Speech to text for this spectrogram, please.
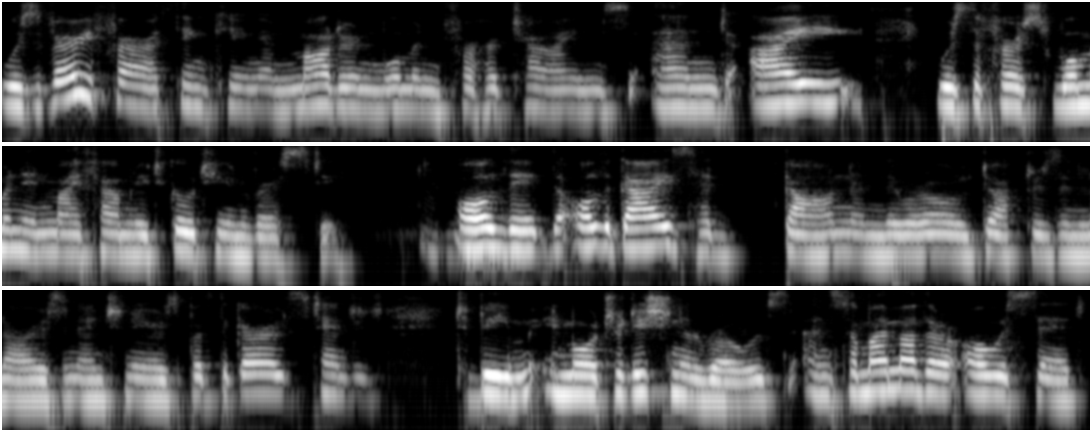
was a very far thinking and modern woman for her times. And I was the first woman in my family to go to university. Mm-hmm. All the, the all the guys had gone and they were all doctors and lawyers and engineers, but the girls tended to be in more traditional roles. And so my mother always said,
